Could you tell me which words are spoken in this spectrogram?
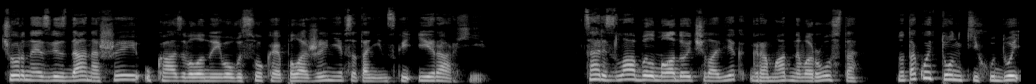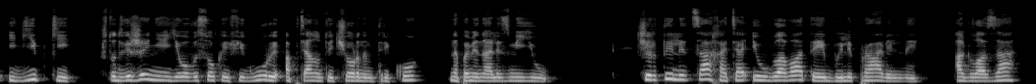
Черная звезда на шее указывала на его высокое положение в сатанинской иерархии. Царь зла был молодой человек громадного роста, но такой тонкий, худой и гибкий, что движения его высокой фигуры, обтянутой черным трико, напоминали змею. Черты лица, хотя и угловатые, были правильны, а глаза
